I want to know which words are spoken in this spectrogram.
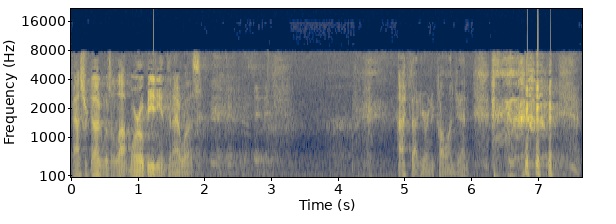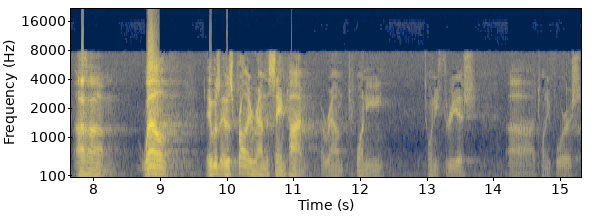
Pastor Doug was a lot more obedient than I was. I thought you were going to call on Jen. um, well, it was it was probably around the same time, around 20, 23-ish, uh, 24-ish,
